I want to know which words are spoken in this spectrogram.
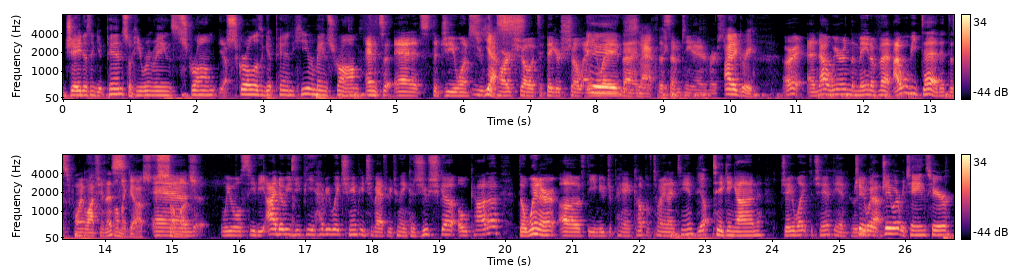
Jay doesn't get pinned, so he remains strong. Yeah. Scurll doesn't get pinned, he remains strong. And it's a, and it's the G1 Supercard Yes. show. It's a bigger show anyway Exactly. than the 17th anniversary. I agree. All right, and now we're in the main event. I will be dead at this point watching this. Oh my gosh, so and much. we will see the IWGP Heavyweight Championship match between Kazuchika Okada, the winner of the New Japan Cup of 2019, Yep. taking on Jay White, the champion. Who Jay White? Jay White retains here.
